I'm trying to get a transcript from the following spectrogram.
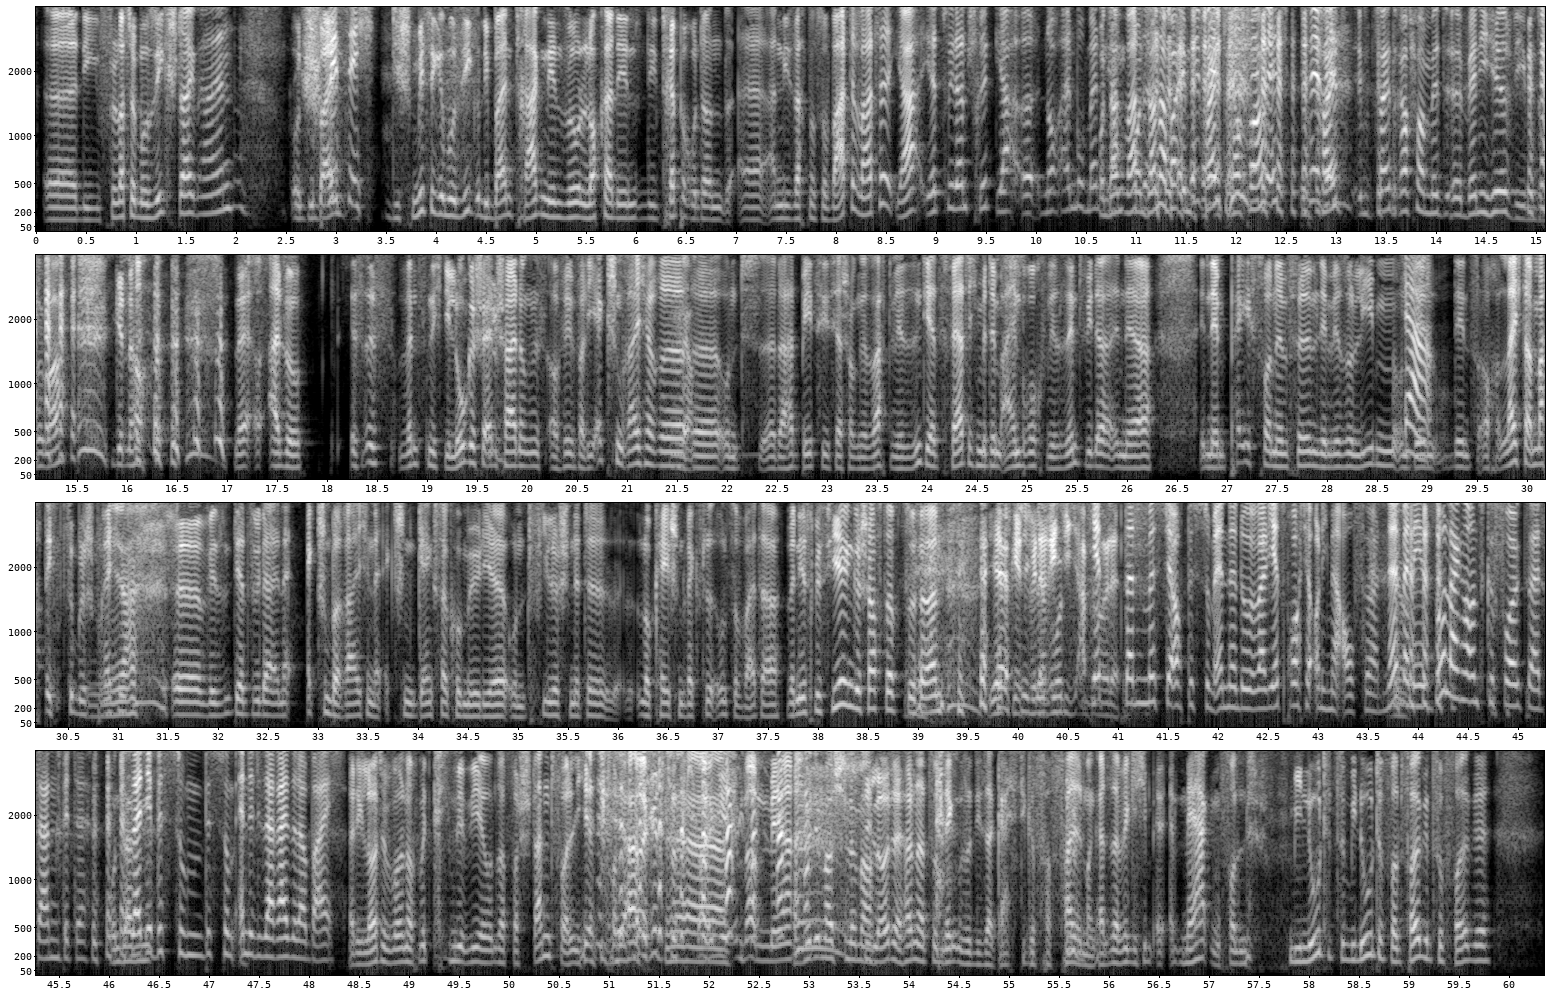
äh, die flotte Musik steigt ein. Und die Schmissig. beiden, die schmissige Musik und die beiden tragen den so locker den, die Treppe runter und äh, Andi sagt noch so, warte, warte, ja, jetzt wieder ein Schritt, ja, äh, noch einen Moment. Und dann, ja, warte. und dann aber im Zeitraffer, im. Zeit, im Zeitraffer mit äh, Benny Hill wie drüber. Genau. ne, also es ist, wenn es nicht die logische Entscheidung ist, auf jeden Fall die actionreichere. Ja. Äh, und äh, da hat Bezi es ja schon gesagt, wir sind jetzt fertig mit dem Einbruch, wir sind wieder in der in dem Pace von dem Film, den wir so lieben und Ja. den es auch leichter macht, ihn zu besprechen. Ja. Äh, wir sind jetzt wieder in der Action-Bereich, in der Action-Gangster-Komödie und viele Schnitte, Location-Wechsel und so weiter. Wenn ihr es bis hierhin geschafft habt zu hören, jetzt geht's wieder richtig ab, Leute. Jetzt, dann müsst ihr auch bis zum Ende weil jetzt braucht ihr auch nicht mehr aufhören. Ne? Wenn ihr jetzt so lange uns gefolgt seid, dann bitte. Und dann- seid ihr bis zum, bis zum Ende dieser Reise dabei. Ja, die Leute wollen noch mitkriegen, wie wir unser Verstand verlieren von Ja. Folge zu Ja. Folge immer mehr. Wird immer schlimmer. Die Leute hören dazu und denken so, dieser geistige Verfall, man kann es ja wirklich äh, merken, von Minute zu Minute, von Folge zu Folge,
